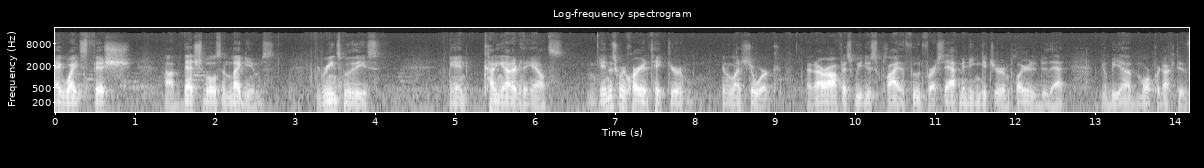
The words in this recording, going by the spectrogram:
egg whites, fish, uh, vegetables, and legumes green smoothies, and cutting out everything else. Okay, and this will require you to take your you know, lunch to work. At our office, we do supply the food for our staff. Maybe you can get your employer to do that. You'll be a more productive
